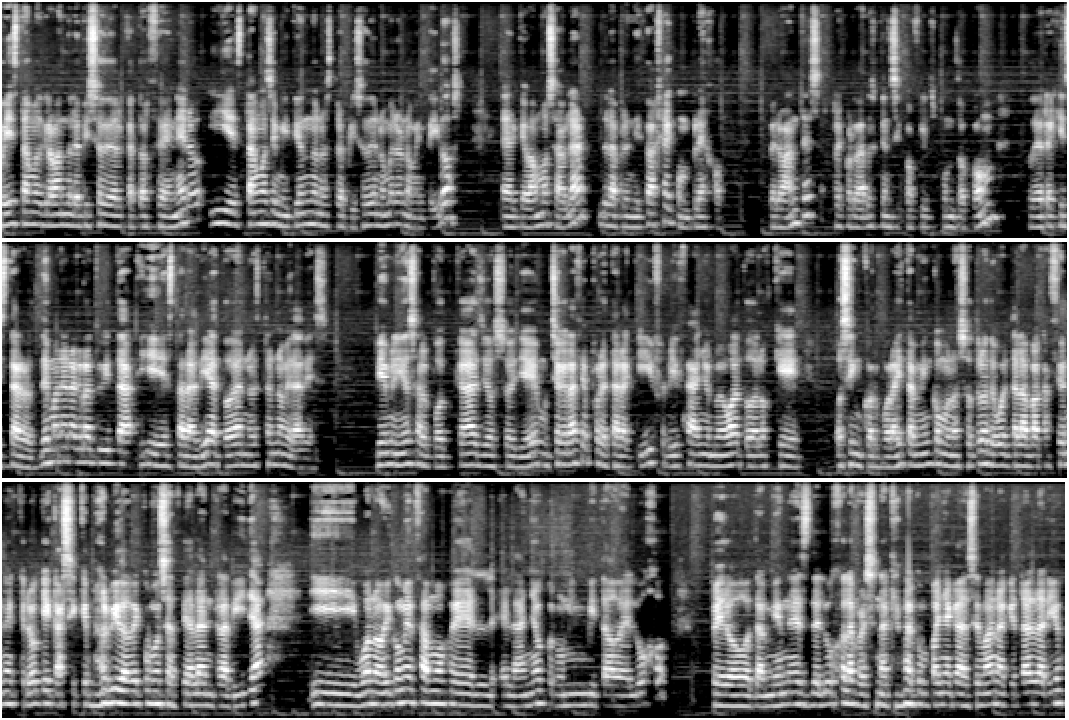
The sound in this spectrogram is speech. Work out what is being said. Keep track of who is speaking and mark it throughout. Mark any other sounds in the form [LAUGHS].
Speaker 1: Hoy estamos grabando el episodio del 14 de enero y estamos emitiendo nuestro episodio número 92, en el que vamos a hablar del aprendizaje complejo. Pero antes, recordaros que en psicoflix.com podéis registraros de manera gratuita y estar al día de todas nuestras novedades. Bienvenidos al podcast, yo soy Ye. Muchas gracias por estar aquí. Feliz año nuevo a todos los que os incorporáis también como nosotros de vuelta a las vacaciones. Creo que casi que me he olvidado de cómo se hacía la entradilla. Y bueno, hoy comenzamos el año con un invitado de lujo, pero también es de lujo la persona que me acompaña cada semana. ¿Qué tal, Darío?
